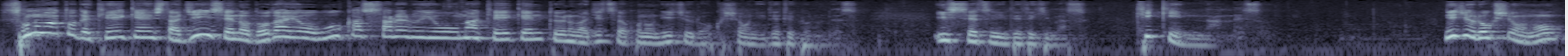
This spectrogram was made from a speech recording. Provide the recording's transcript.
その後で経験した人生の土台を動かされるような経験というのが実はこの26章に出てくるんです。一節に出てきます。飢饉なんです。26章の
